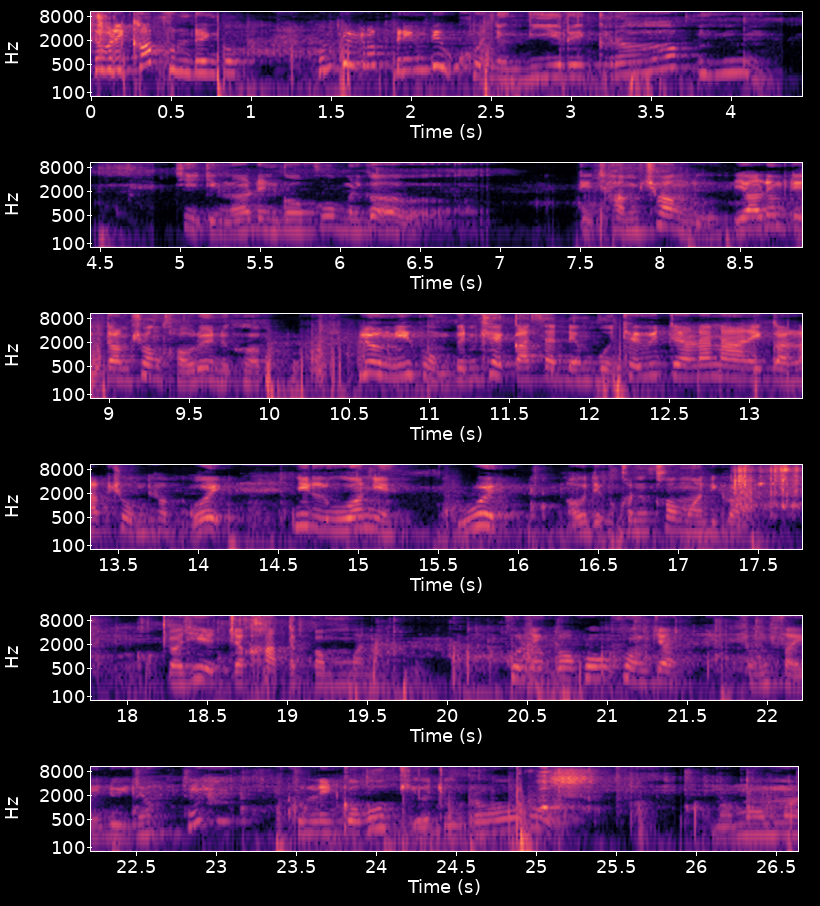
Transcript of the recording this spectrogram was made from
สวัสดีครับคุณเรนโกผมจะรับเลี้ยงดูคนอย่างดีเลยครับที่จริงแล้วเรนโกคุมันก็ติดทำช่องอยู่อย่าลืมติดตามช่องเขาด้วยนะครับ เรื่องนี้ผมเป็นแค่การแสดงบทใช้วิจารณญาณในการรับชมครับเฮ้ยนี่รู้วเนี่ยอุ้ยเอาเด็กคนเข้ามาดีกว่าก่อนที่จะฆาตกรรมมัน คุณเรนโกคุคงจะสงสัยดูนะคุณเรนโกคุเขียวจูโร่มามามา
